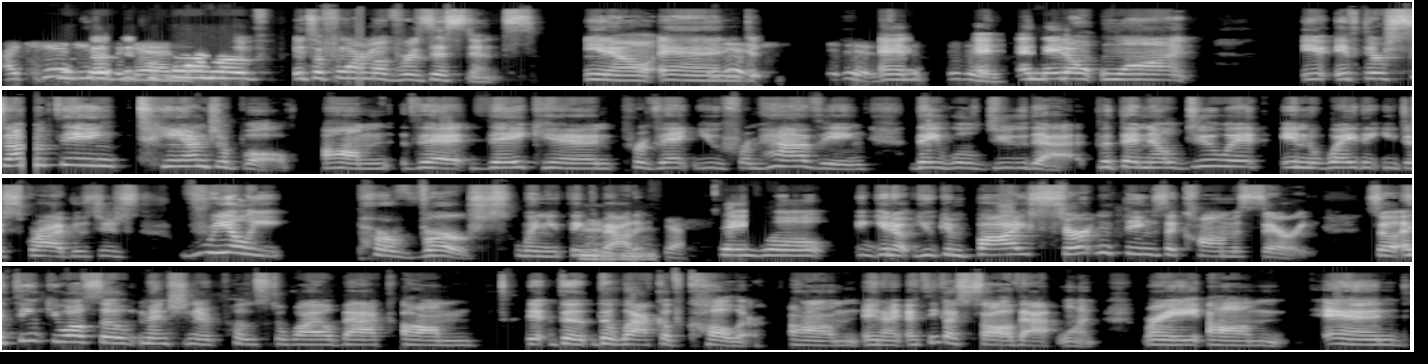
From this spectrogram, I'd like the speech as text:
I can't it's even a, begin. It's a form of it's a form of resistance, you know, and it is. It is. And, it is. and and they don't want if, if there's something tangible um that they can prevent you from having they will do that but then they'll do it in the way that you described which is really perverse when you think mm-hmm. about it mm-hmm. yes. they will you know, you can buy certain things at commissary. So I think you also mentioned a post a while back, um, the, the, lack of color. Um, and I, I think I saw that one, right? Um, and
